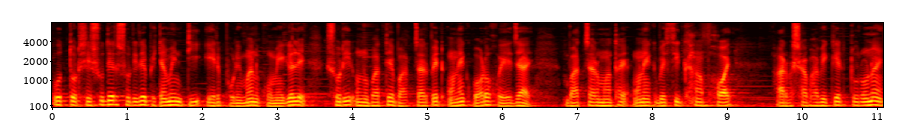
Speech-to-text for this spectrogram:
উত্তর, শিশুদের শরীরে ভিটামিন ডি এর পরিমাণ কমে গেলে শরীর অনুপাতে বাচ্চার পেট অনেক বড় হয়ে যায়। বাচ্চার মাথায় অনেক বেশি ঘাম হয়। স্বাভাবিকের তুলনায়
